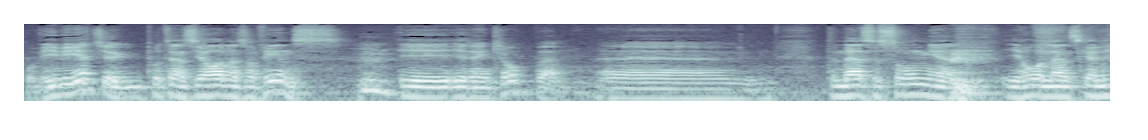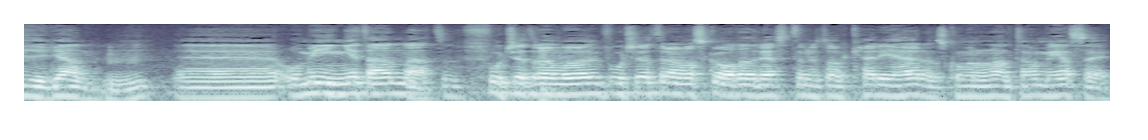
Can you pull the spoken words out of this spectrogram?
Och vi vet ju potentialen som finns mm. i, i den kroppen. Eh, den där säsongen i holländska ligan. Mm. Eh, om inget annat. Fortsätter han, vara, fortsätter han vara skadad resten av karriären så kommer han alltid ha med sig.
